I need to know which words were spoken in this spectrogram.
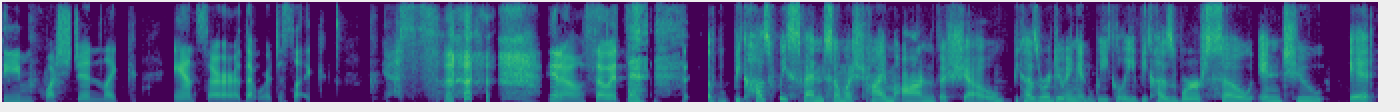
theme question like answer that we're just like Yes. you know, so it's uh, because we spend so much time on the show, because we're doing it weekly, because we're so into it,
